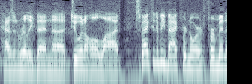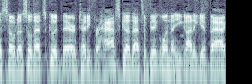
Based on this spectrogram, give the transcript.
hasn't really been uh, doing a whole lot. Expected to be back for North, for Minnesota, so that's good there. Teddy Prochazka, that's a big one that you got to get back.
